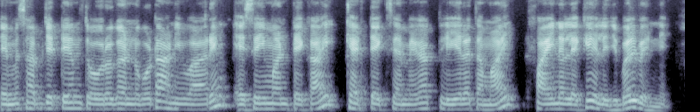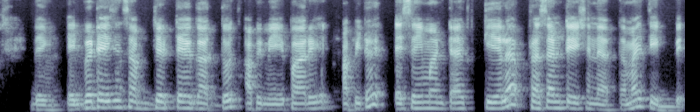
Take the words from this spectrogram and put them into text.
එම සබ්ජෙක්ට් එකම තෝරගන්නකොට අනිවාර්යෙන් ඇසයින්මන්ට් එකයි CAT එක්සෑම් එකක් ලියලා තමයි ෆයිනල් එකේ එලිජිබල් වෙන්නේ. දැන් ඇඩ්වර්ටයිසින් සබ්ජෙක්ට් එක ගත්තොත් අපි මේ පාරේ අපිට assignment එකක් කියලා ප්‍රසන්ටේෂන් එකක් තමයි තිබ්බේ.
